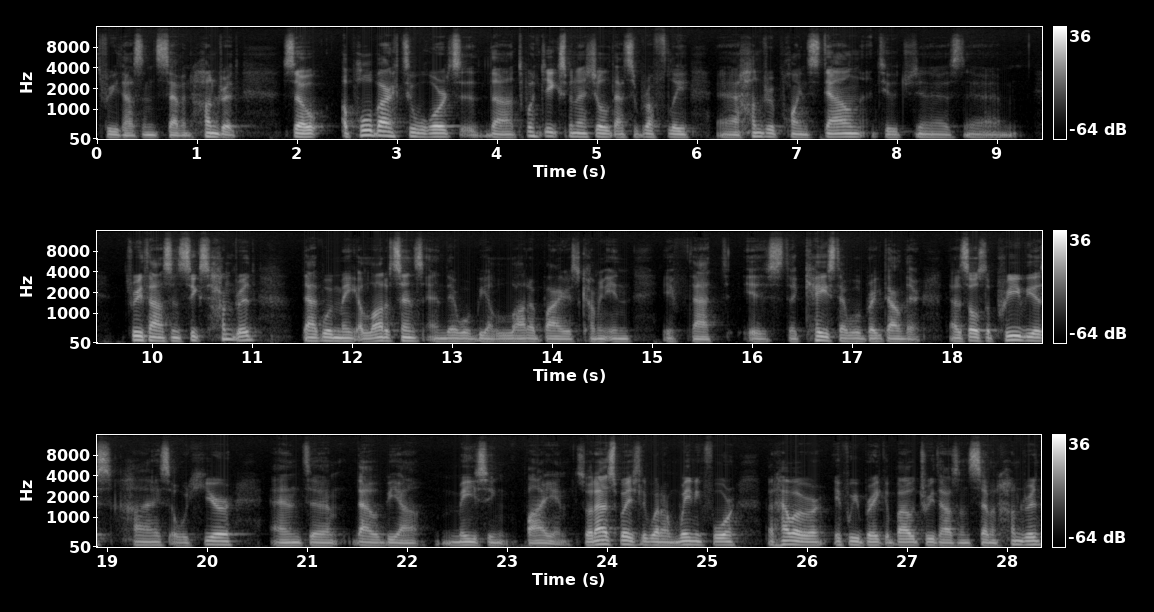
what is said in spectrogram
3700 so a pullback towards the 20 exponential, that's roughly uh, 100 points down to uh, um, 3,600. That would make a lot of sense, and there will be a lot of buyers coming in if that is the case. That will break down there. That is also previous highs over here, and uh, that would be an amazing buy-in. So that's basically what I'm waiting for. But however, if we break above 3,700,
